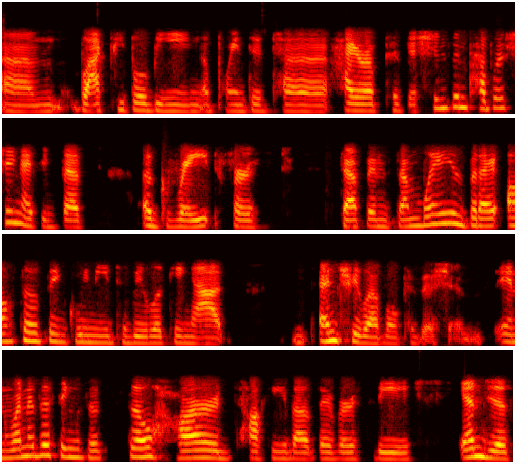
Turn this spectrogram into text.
um, black people being appointed to higher up positions in publishing i think that's a great first step in some ways but i also think we need to be looking at entry level positions. And one of the things that's so hard talking about diversity and just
